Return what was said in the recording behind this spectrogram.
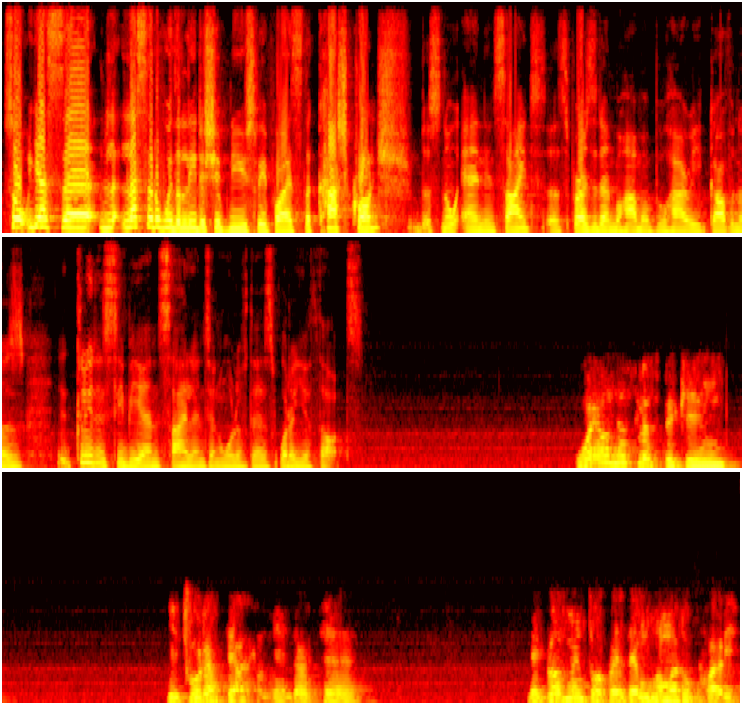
So yes, uh, let's start off with the leadership newspaper. It's the cash crunch. There's no end in sight. As President Muhammad Buhari, governors, including CBN, silent and all of this. What are your thoughts? Well, honestly speaking, it would appear to me that uh, the government of President Muhammadu Buhari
